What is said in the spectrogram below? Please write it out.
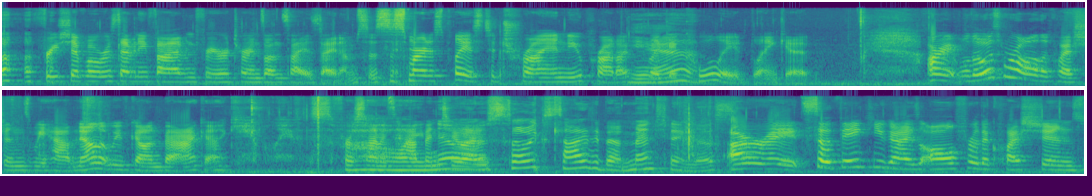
free ship over 75 and free returns on sized items. So it's the smartest place to try a new product like a Kool-Aid blanket. All right, well those were all the questions we have. Now that we've gone back, I can't believe this is the first time it's Oh, I happened know. to I us. was so excited about mentioning this. All right, so thank you guys all for the questions,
